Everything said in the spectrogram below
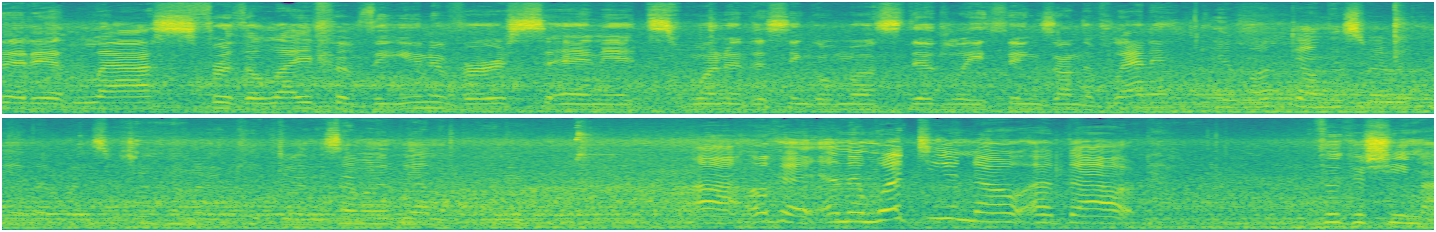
that it lasts for the life of the universe and it's one of the single most deadly things on the planet. Hey, walk down this way with me a little ways. Would you come on and keep doing this? I want to be on the corner. Uh, okay, and then what do you know about Fukushima?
